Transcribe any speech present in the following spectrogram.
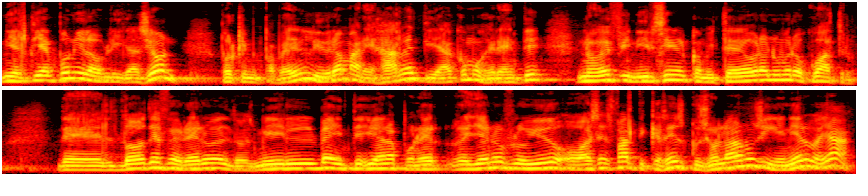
ni el tiempo, ni la obligación, porque mi papel en el libro era manejar la entidad como gerente, no definir si en el comité de obra número 4 del 2 de febrero del 2020 iban a poner relleno fluido o base asfáltica. Esa discusión la dan los ingenieros allá.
